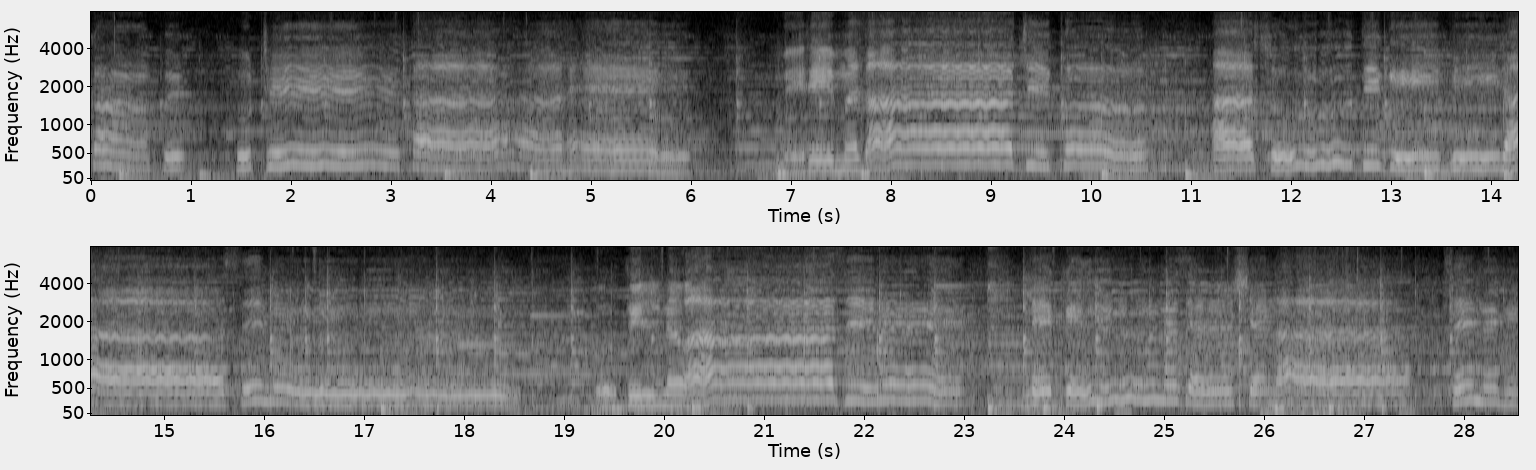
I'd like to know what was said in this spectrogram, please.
کانپ اٹھتا ہے۔ میرے مزاج کو آسودگی بھی راس نہیں وہ دل نواز سے نہیں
